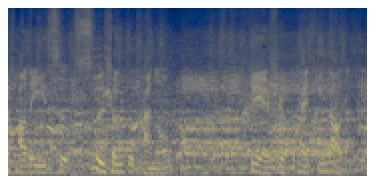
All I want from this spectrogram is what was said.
高潮的一次四声不卡农，这也是不太听到的。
